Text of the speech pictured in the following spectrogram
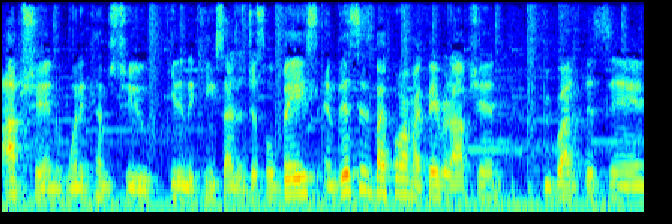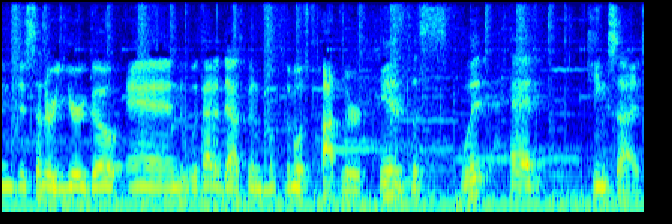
option when it comes to getting the king size adjustable base. And this is by far my favorite option. We brought this in just under a year ago and without a doubt it's been the most popular is the split head king size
